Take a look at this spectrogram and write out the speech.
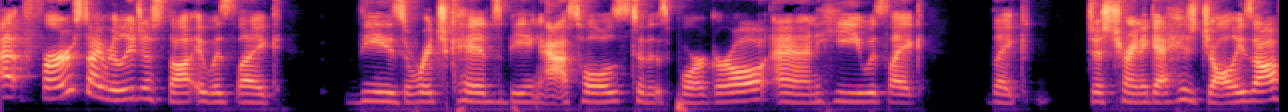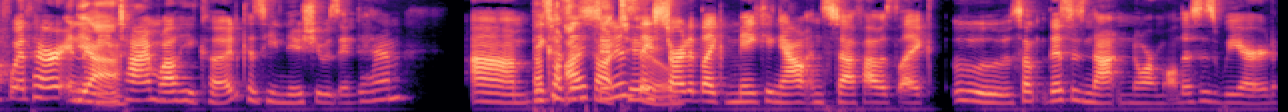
At first, I really just thought it was like these rich kids being assholes to this poor girl, and he was like, like just trying to get his jollies off with her in the Yeah. meantime while he could because he knew she was into him. Um, because as soon as they started like making out and stuff, I was like, "Ooh, some, this is not normal. This is weird."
